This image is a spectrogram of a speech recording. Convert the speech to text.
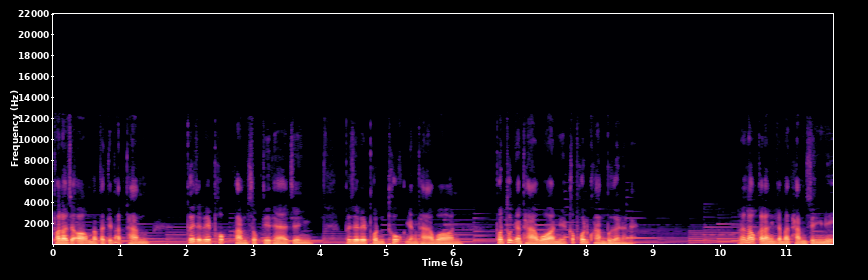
พอเราจะออกมาปฏิบัติธรรม เพื่อจะได้พบความสุขที่แท้จริง เพื่อจะได้พ้นทุกข์อย่างถาวร พ้นทุกข์อย่างถาวรเนี่ยก็พ้นความเบื่อนั่นแหละแล้วเรากำลังจะมาทำสิ่งนี้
